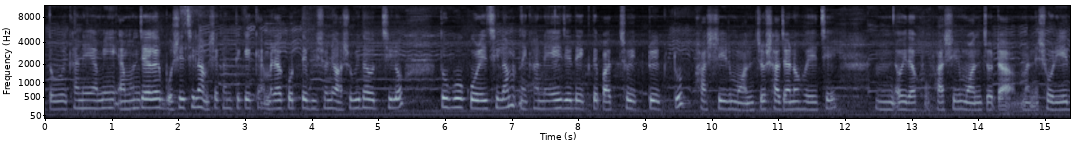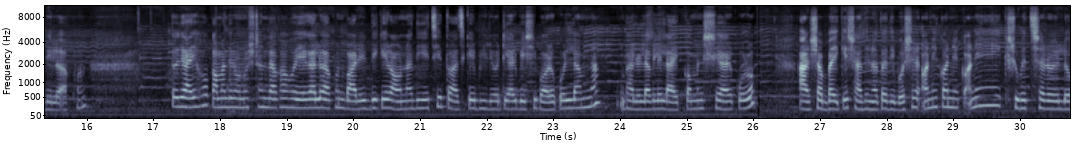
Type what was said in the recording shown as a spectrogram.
তো এখানে আমি এমন জায়গায় বসেছিলাম, সেখান থেকে ক্যামেরা করতে ভীষণই অসুবিধা হচ্ছিল। তবুও করেছিলাম, এখানে এই যে দেখতে পাচ্ছ, একটু একটু ফাঁসির মঞ্চ সাজানো হয়েছে। ওই দেখো ফাঁসির মঞ্চটা মানে সরিয়ে দিল এখন। তো যাই হোক, আমাদের অনুষ্ঠান দেখা হয়ে গেল। এখন বাড়ির দিকে রওনা দিয়েছি। তো আজকের ভিডিওটি আর বেশি বড় করলাম না। ভালো লাগলে লাইক, কমেন্ট, শেয়ার করো। আর সবাইকে স্বাধীনতা দিবসের অনেক অনেক অনেক শুভেচ্ছা রইল।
